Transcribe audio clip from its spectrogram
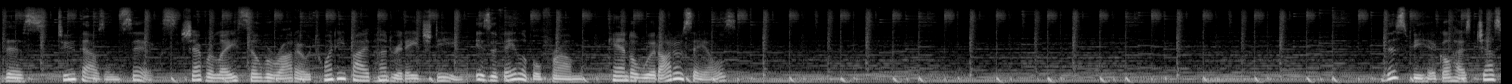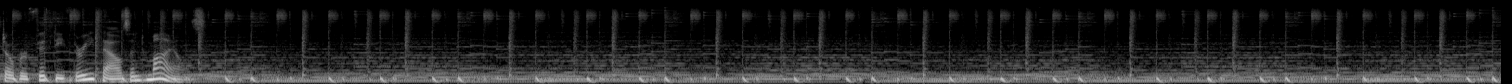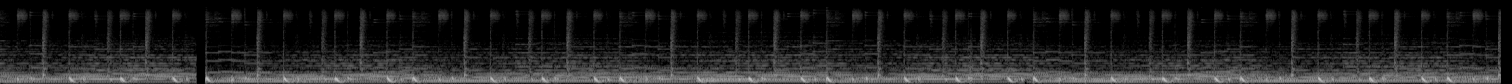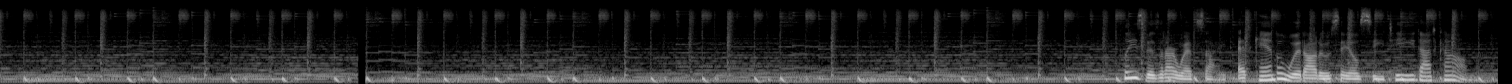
This 2006 Chevrolet Silverado 2500 HD is available from Candlewood Auto Sales. This vehicle has just over 53,000 miles. Please visit our website at candlewoodautosalesct.com.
